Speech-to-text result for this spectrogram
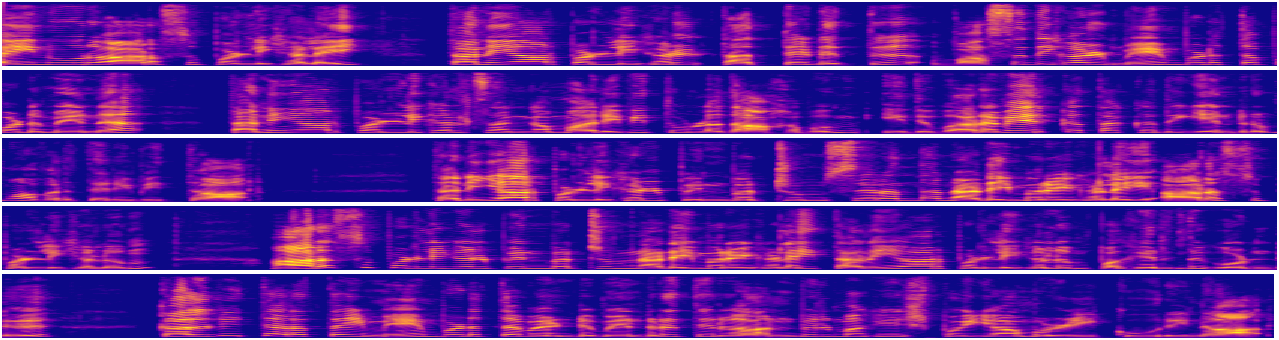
ஐநூறு அரசு பள்ளிகளை தனியார் பள்ளிகள் தத்தெடுத்து வசதிகள் மேம்படுத்தப்படும் என தனியார் பள்ளிகள் சங்கம் அறிவித்துள்ளதாகவும் இது வரவேற்கத்தக்கது என்றும் அவர் தெரிவித்தார். தனியார் பள்ளிகள் பின்பற்றும் சிறந்த நடைமுறைகளை அரசு பள்ளிகளும் அரசு பள்ளிகள் பின்பற்றும் நடைமுறைகளை தனியார் பள்ளிகளும் பகிர்ந்து கொண்டு கல்வித்தரத்தை மேம்படுத்த வேண்டும் என்று திரு அன்பில் மகேஷ் பொய்யாமொழி கூறினார்.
